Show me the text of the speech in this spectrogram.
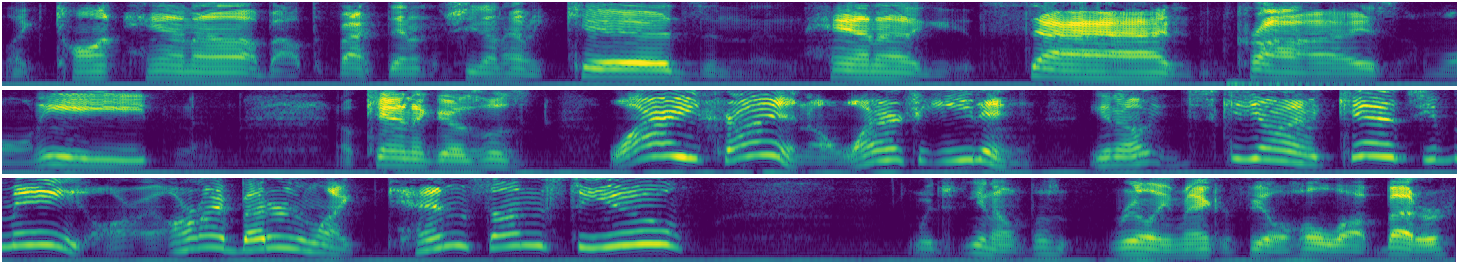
like taunt Hannah about the fact that she don't have any kids, and, and Hannah gets sad and cries, won't eat. And Elkanah goes, well, "Why are you crying? Oh, why aren't you eating? You know, just because you don't have any kids, you've me. Aren't I better than like ten sons to you?" Which you know doesn't really make her feel a whole lot better.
